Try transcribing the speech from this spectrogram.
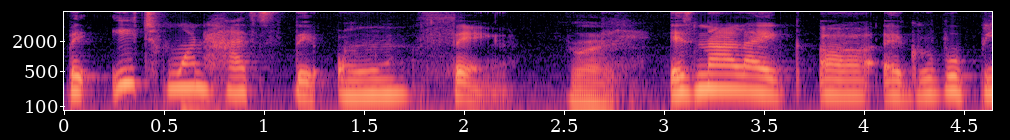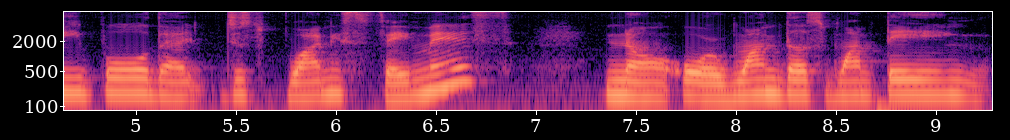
but each one has their own thing. Right. it's not like uh, a group of people that just one is famous no or one does one thing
